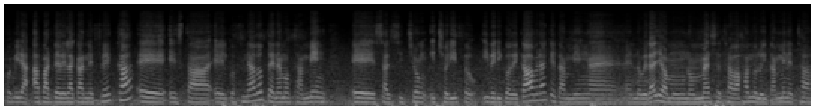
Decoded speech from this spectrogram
Pues mira, aparte de la carne fresca, eh, está el cocinado, tenemos también eh, salsichón y chorizo ibérico de cabra, que también es, novedad, llevamos unos meses trabajándolo y también está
